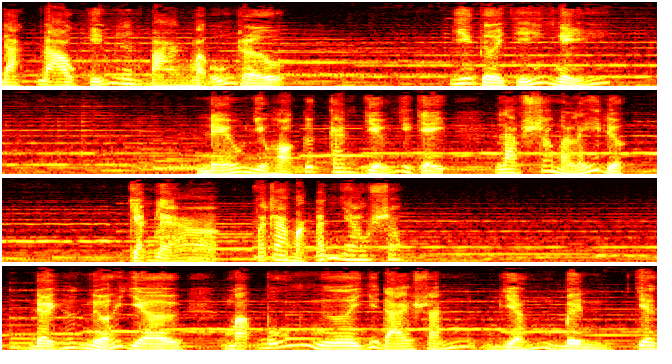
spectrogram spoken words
Đặt đào kiếm lên bàn mà uống rượu. Viên thừa chí nghĩ, Nếu như họ cứ canh giữ như vậy, Làm sao mà lấy được? Chẳng lẽ phải ra mặt đánh nhau sao? Đợi hơn nửa giờ Mà bốn người với đại sảnh Vẫn bình chân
